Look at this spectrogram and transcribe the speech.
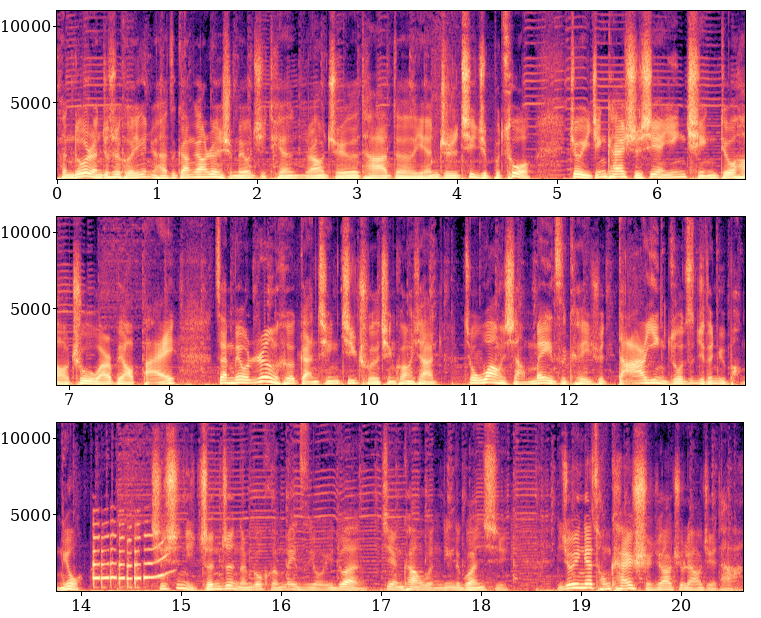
很多人就是和一个女孩子刚刚认识没有几天，然后觉得她的颜值气质不错，就已经开始献殷勤、丢好处、玩表白，在没有任何感情基础的情况下，就妄想妹子可以去答应做自己的女朋友。其实你真正能够和妹子有一段健康稳定的关系，你就应该从开始就要去了解她。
